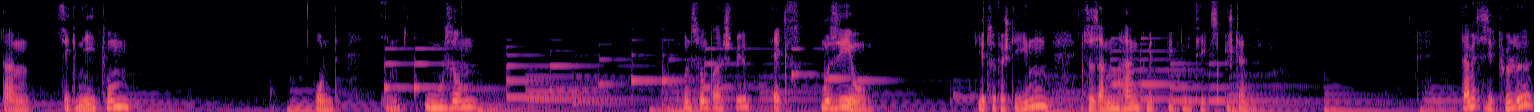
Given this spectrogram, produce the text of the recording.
dann signetum und in usum und zum Beispiel ex museo. Hier zu verstehen im Zusammenhang mit Bibliotheksbeständen. Damit ist die Fülle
